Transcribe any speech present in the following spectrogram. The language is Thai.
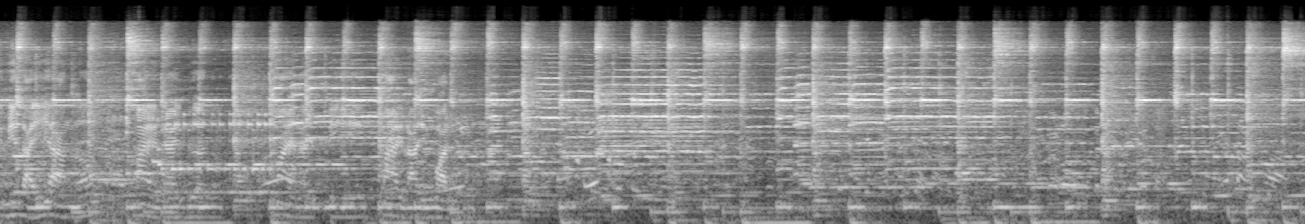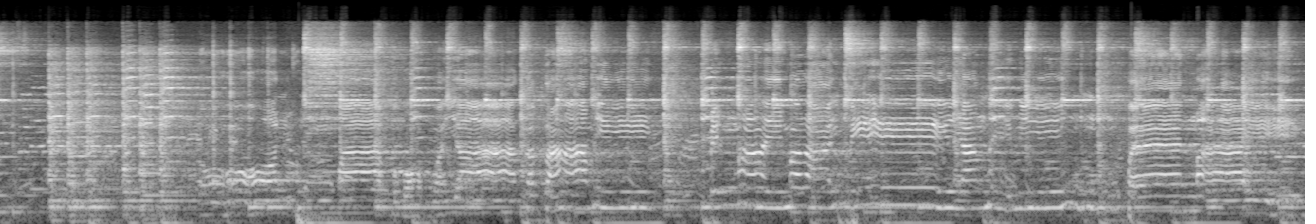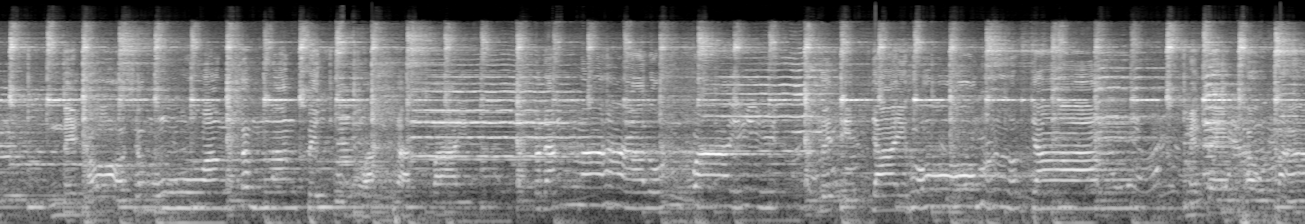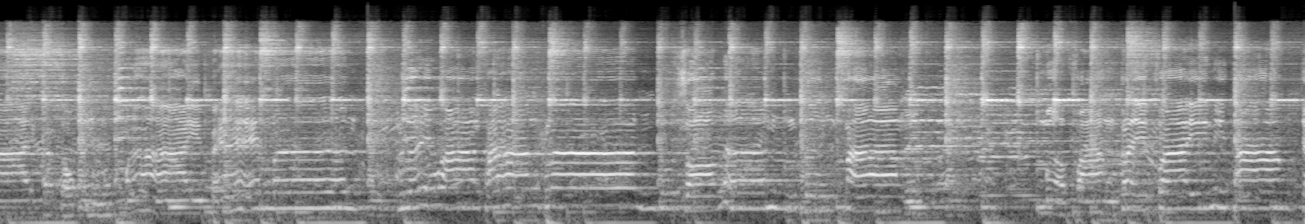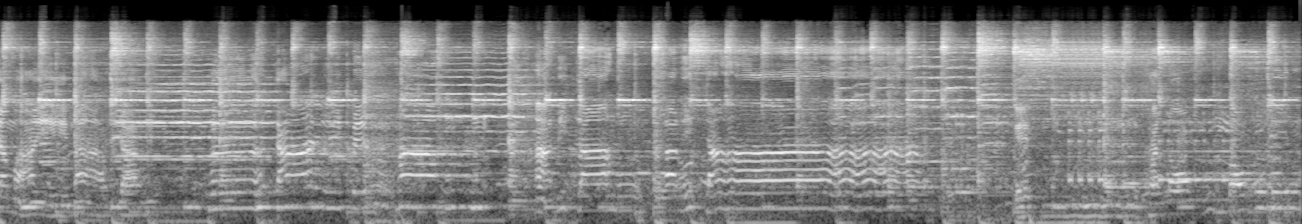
จะมีหลายอย่างเนาะไม่รายเดือนไม่รายปีไม่รายวันตอนมาก็บอกว่าอยากกับสามีเป็นไม่มาหลายปียังไม่มีแฟน เป็นช่วงหลักไป กระดังหน้าล้นไฟเลยติดใจหอมจังแม่แฟนเขาตายก็ตกหลุมไม้เป็นเหมือนเลยวางทางเพลินดูสองเอินตึงตังเมื่อฟังใกลไฟนิทานจะไม่นาบจังเธอใจเป็นทาง อนิจจังอนิจจังเก็บขนมตกดิน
